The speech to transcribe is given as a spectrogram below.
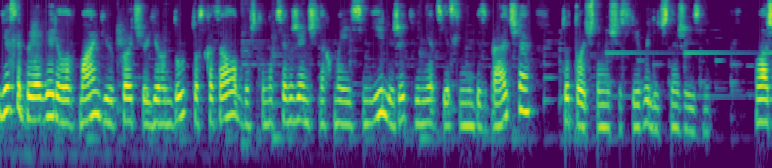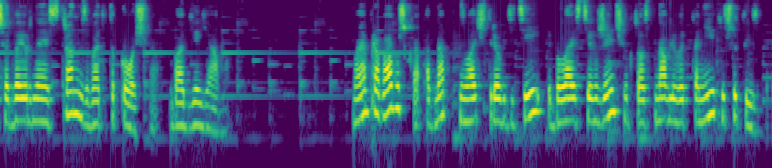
Если бы я верила в магию и прочую ерунду, то сказала бы, что на всех женщинах моей семьи лежит венец, если не безбрачия, то точно несчастливой личной жизни. Младшая двоюродная сестра называет это проще – бабья яма. Моя прабабушка одна подняла четырех детей и была из тех женщин, кто останавливает коней и тушит избы.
